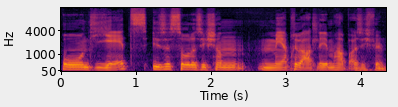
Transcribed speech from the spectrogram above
Und jetzt ist es so, dass ich schon mehr Privatleben habe, als ich filme.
